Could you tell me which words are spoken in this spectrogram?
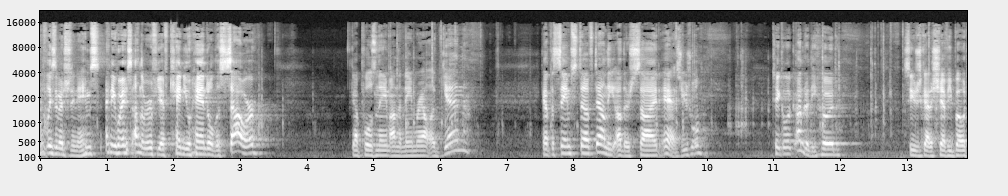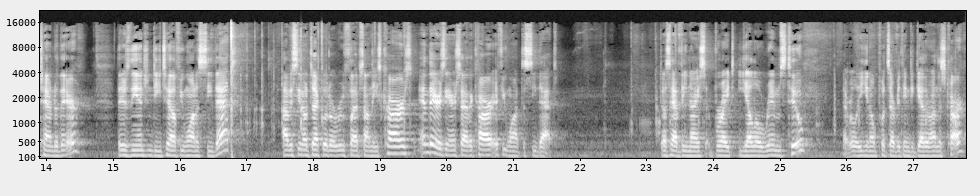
At least some interesting names. Anyways, on the roof you have Can You Handle the Sour? Got Poole's name on the name rail again. Got the same stuff down the other side as usual. Take a look under the hood. So you just got a Chevy bow tie under there. There's the engine detail if you want to see that. Obviously no deck lid or roof flaps on these cars. And there's the inner side of the car if you want to see that. Does have the nice bright yellow rims too. That really, you know, puts everything together on this car.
